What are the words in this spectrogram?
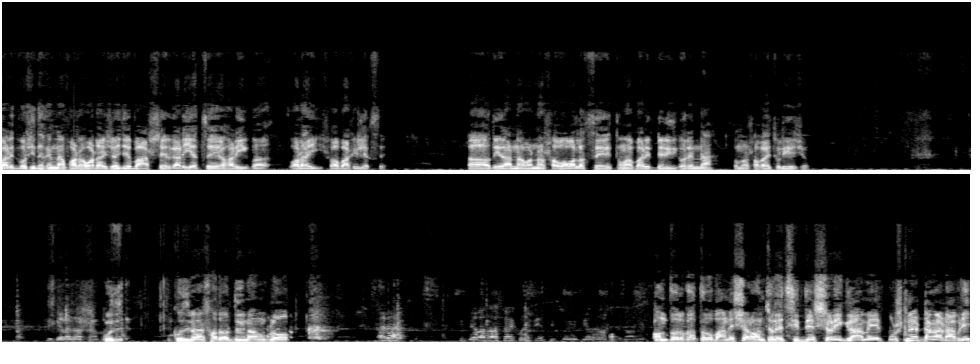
বাড়িতে বসে থাকেন না, ফটাফট আইসো যে বাসের গাড়ি আছে, হাড়ি কড়াই সব আসি লাগছে। ওদের রান্না বান্না সব হওয়া লাগছে। তোমার বাড়ির দেরি করেন না, তোমরা সবাই চলে এসো। কুচ- কুচবিহার সদর দুই নং ব্লক। অন্তর্গত বানেশ্বর অঞ্চলের সিদ্ধেশ্বরী গ্রামের পুষ্ণের ডাঙ্গা ডাবরি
